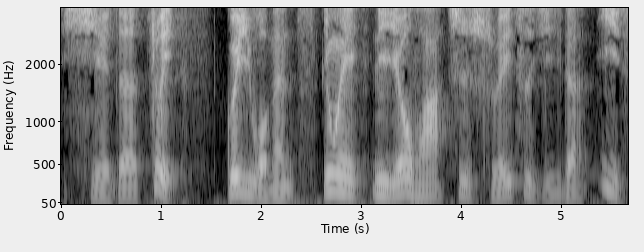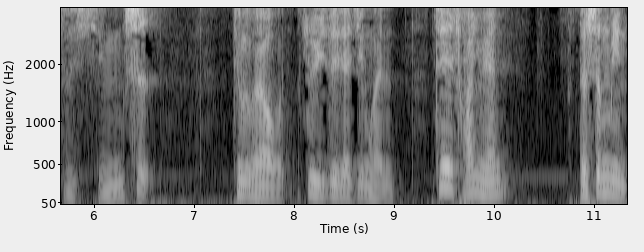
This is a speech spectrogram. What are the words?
血的罪归于我们，因为你耶和华是随自己的意志行事。听众朋友，注意这些经文，这些船员的生命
